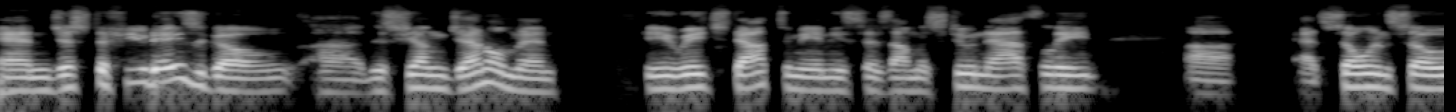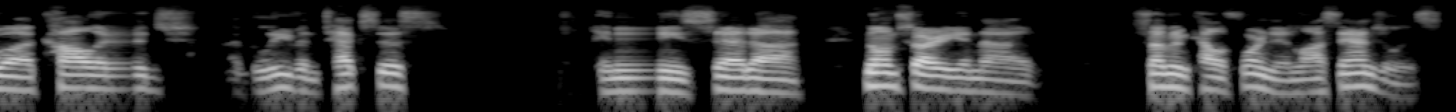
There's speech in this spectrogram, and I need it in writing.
And just a few days ago, uh, this young gentleman he reached out to me and he says, I'm a student athlete uh, at so and so college, I believe in Texas. And he said, uh, No, I'm sorry, in uh, Southern California, in Los Angeles.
